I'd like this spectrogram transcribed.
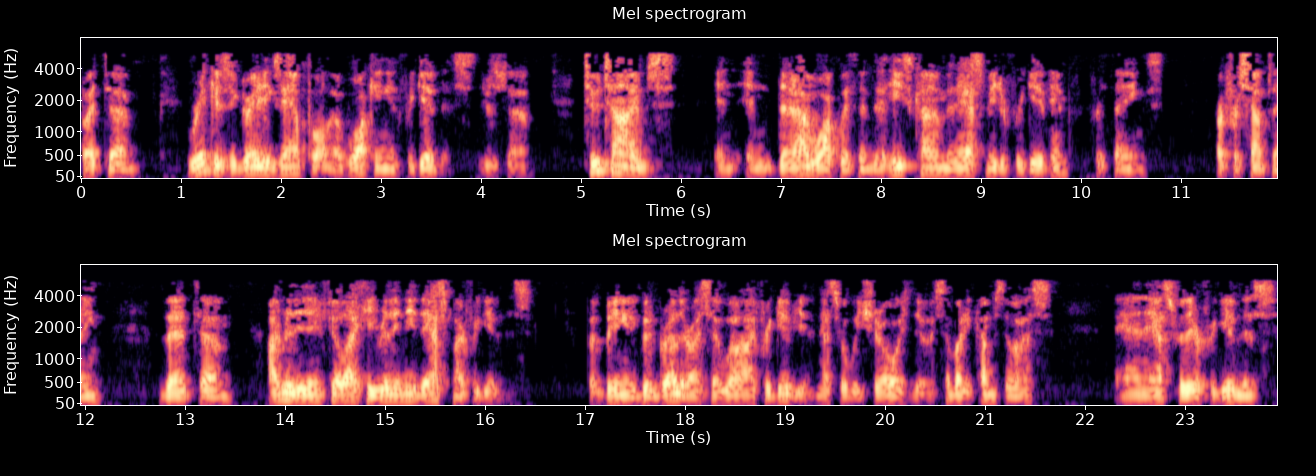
but um, Rick is a great example of walking in forgiveness. There's uh, two times in, in that I walk with him that he's come and asked me to forgive him for things or for something that um, I really didn't feel like he really needed to ask my forgiveness. But being a good brother, I said, well, I forgive you. And that's what we should always do. If somebody comes to us and asks for their forgiveness,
